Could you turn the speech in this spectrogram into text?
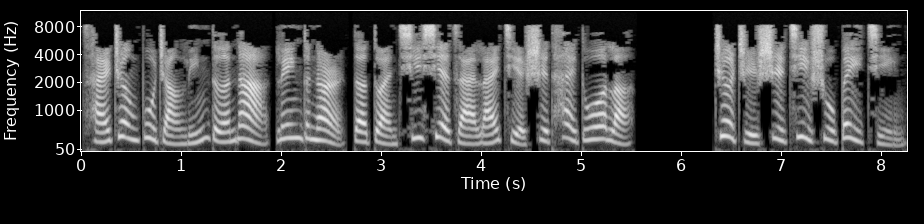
财政部长林德纳 （Lindner） 的短期卸载来解释太多了，这只是技术背景。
